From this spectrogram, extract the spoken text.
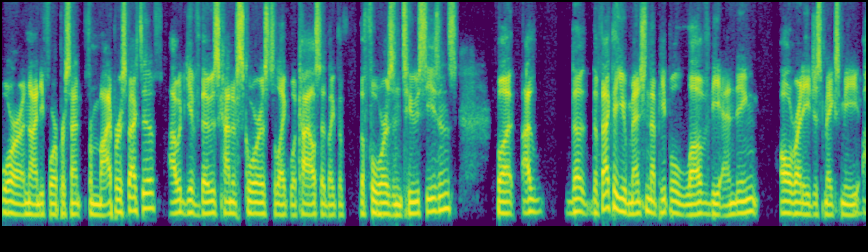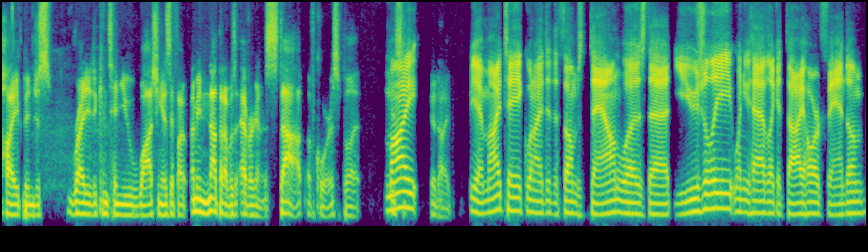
or a 94% from my perspective. I would give those kind of scores to like what Kyle said, like the, the fours and two seasons. But I, the, the fact that you mentioned that people love the ending already just makes me hype and just ready to continue watching as if I, I mean, not that I was ever going to stop, of course, but My good hype. Yeah, my take when I did the thumbs down was that usually when you have like a diehard fandom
